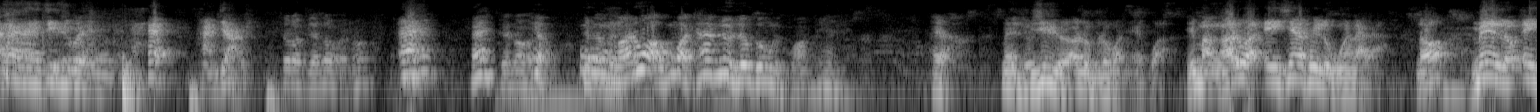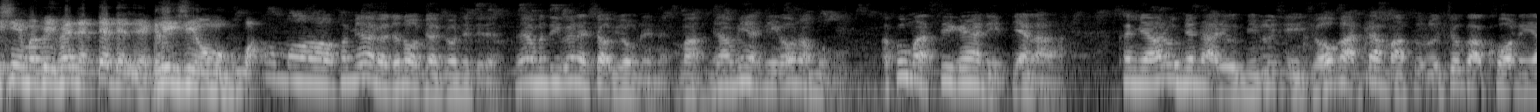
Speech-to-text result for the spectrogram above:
အဲကျေးဇူးပဲဟန်ကြပြီကျွန်တော်ပြန်တော့မယ်နော်အဲဟဲ့ပြန်တော့မယ်ဟိုငါတို့ကအခုမှထိုင်ပြီးလို့လှုပ်သုံးလို့ကွာမင်းဟဲ့မင်းလူကြီးတွေအဲ့လိုမလုပ်ပါနဲ့ကွာဒီမှာငါတို့ကအိမ်ရှင်းဖိတ်လို့ဝင်လာတာနော်မင်းလိုအိမ်ရှင်းမဖိတ်ဖဲနဲ့တက်တက်နေတဲ့ဂလေးရှင်းအောင်မဟုတ်ဘူးကွာအမခမရကကျွန်တော်ပြန်ပြောနေသေးတယ်ခင်ဗျာမသိဘဲနဲ့ရှောက်ပြောမနေနဲ့အမညာမင်းကနေကောင်းတာမဟုတ်ဘူးအခုမှစေကန်းကနေပြန်လာတာ ခင်ဗျားတို့မျက်နှာတွေကိုမြင်လို့ရှိရင်ယောဂတက်မှာဆိုလို့ကျုပ်ကခေါ်နေရ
